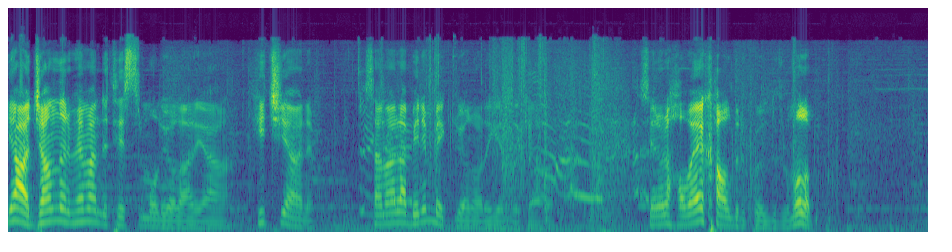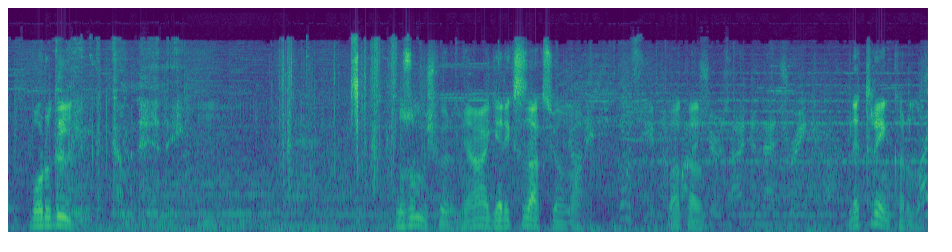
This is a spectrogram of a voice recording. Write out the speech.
Ya canlarım hemen de teslim oluyorlar ya. Hiç yani. Sen hala benim bekliyorsun orada gerizekalı. Seni öyle havaya kaldırıp öldürürüm oğlum. Boru değil. Handy. Uzunmuş bölüm ya. Gereksiz aksiyon var. Bakalım. Ne train look.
